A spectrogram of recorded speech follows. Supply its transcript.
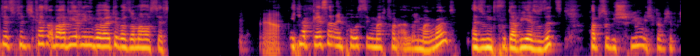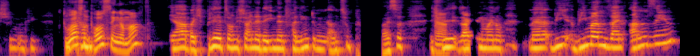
das finde ich krass, aber wir reden über weiter über Sommerhaus der Ja. Ich habe gestern ein Posting gemacht von André Mangold, also da wie er so sitzt, habe so geschrieben ich glaube, ich habe geschrieben irgendwie Du hast 'n kann Posting gemacht? Ja, aber ich bin jetzt auch nicht so einer, der ihn dann verlinkt, um ihn anzup weißt du? Ich Ja. will sage dir 'ne Meinung, äh, wie wie man sein Ansehen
